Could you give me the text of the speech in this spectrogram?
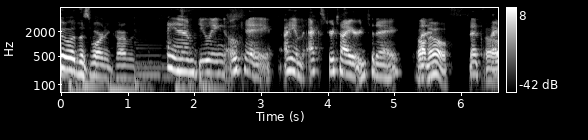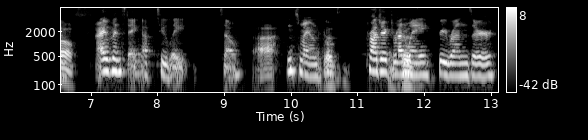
doing this morning, Carmen? I am doing okay. I am extra tired today. Oh no. That's Oh, I've, I've been staying up too late. So ah, it's my own fault. Project Good. Runway reruns or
